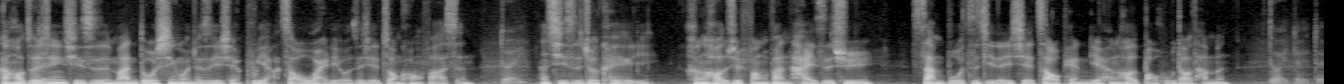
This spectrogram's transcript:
刚好最近其实蛮多新闻，就是一些不雅照外流这些状况发生。对，那其实就可以很好的去防范孩子去散播自己的一些照片，也很好的保护到他们。对对对。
